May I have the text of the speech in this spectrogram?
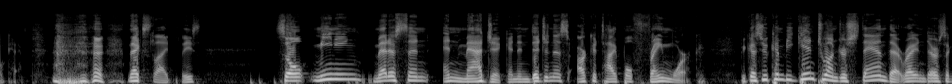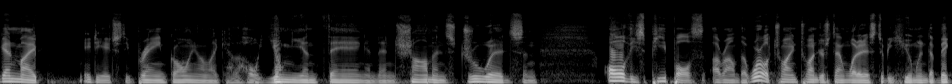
Okay. Next slide, please. So, meaning, medicine, and magic, an indigenous archetypal framework. Because you can begin to understand that, right? And there's again my ADHD brain going on like the whole Jungian thing, and then shamans, druids, and all these peoples around the world trying to understand what it is to be human, the big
